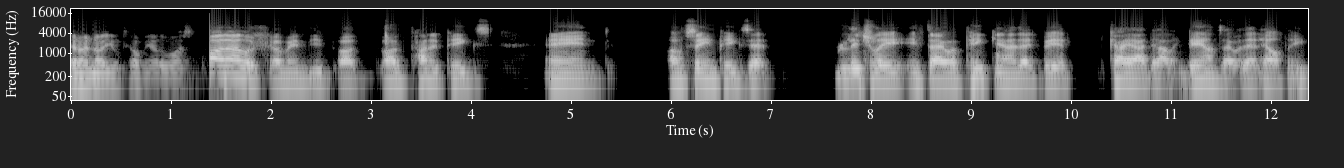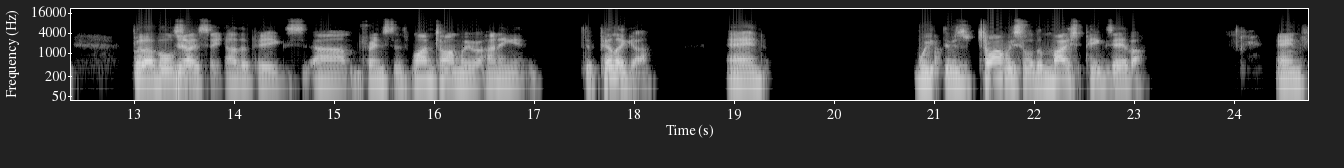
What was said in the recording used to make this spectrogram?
And I know you'll tell me otherwise. Oh no, look, I mean, you, I, I've hunted pigs, and I've seen pigs that literally, if they were pink, you know, they'd be at KR Darling Downs. They were that healthy. But I've also yeah. seen other pigs. Um, for instance, one time we were hunting in the Pilliga, and we there was a time we saw the most pigs ever. And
